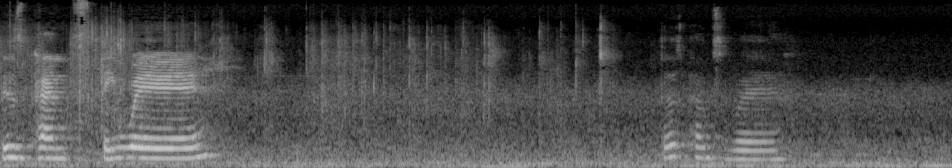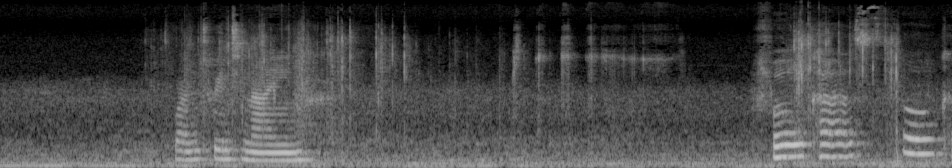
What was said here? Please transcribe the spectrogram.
these pants. They wear those pants were 129 focus focus.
